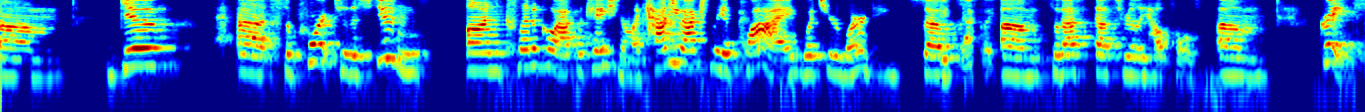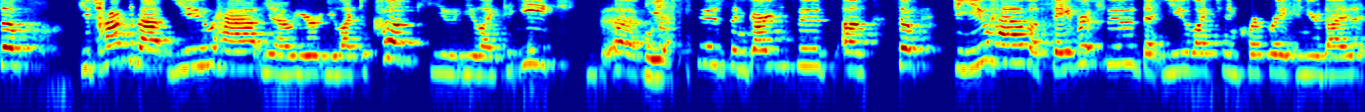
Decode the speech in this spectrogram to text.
um, give uh, support to the students on clinical application. Like, how do you actually apply what you're learning? So, exactly um, so that that's really helpful. Um, great. So you talked about you have, you know, you're you like to cook, you you like to eat uh, Oh, yes. fresh foods and garden foods. Um, so do you have a favorite food that you like to incorporate in your diet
